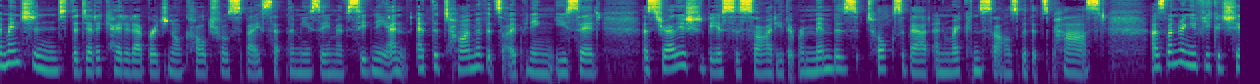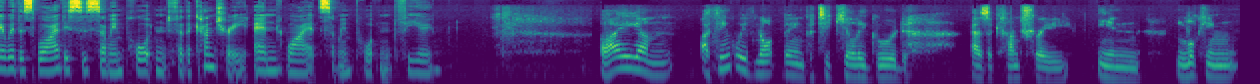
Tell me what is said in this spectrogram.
I mentioned the dedicated Aboriginal cultural space at the Museum of Sydney, and at the time of its opening, you said Australia should be a society that remembers, talks about, and reconciles with its past. I was wondering if you could share with us why this is so important for the country and why it's so important for you. I um, I think we've not been particularly good as a country in looking,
